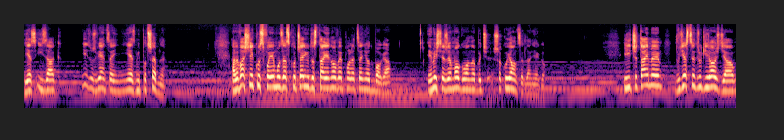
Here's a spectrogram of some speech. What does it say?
jest Izak, nic już więcej nie jest mi potrzebne. Ale właśnie ku swojemu zaskoczeniu dostaje nowe polecenie od Boga i myślę, że mogło ono być szokujące dla niego. I czytajmy 22 rozdział,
